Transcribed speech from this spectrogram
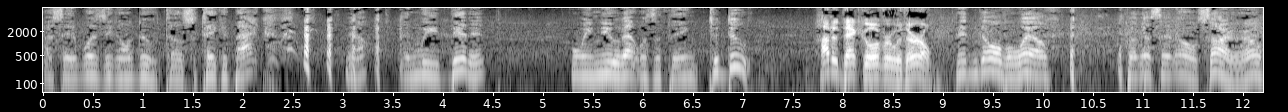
I said, what is he gonna do? Tell us to take it back? you know? And we did it when we knew that was the thing to do. How did that go over with Earl? Didn't go over well. But I said, "Oh, sorry, Earl."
